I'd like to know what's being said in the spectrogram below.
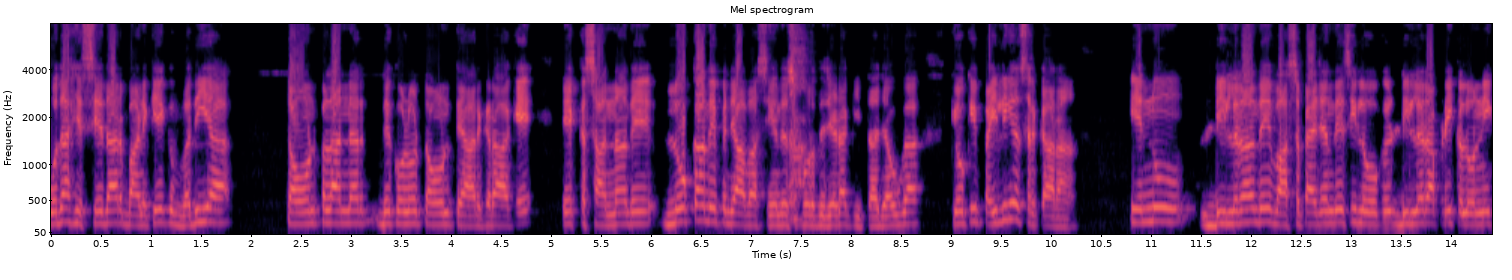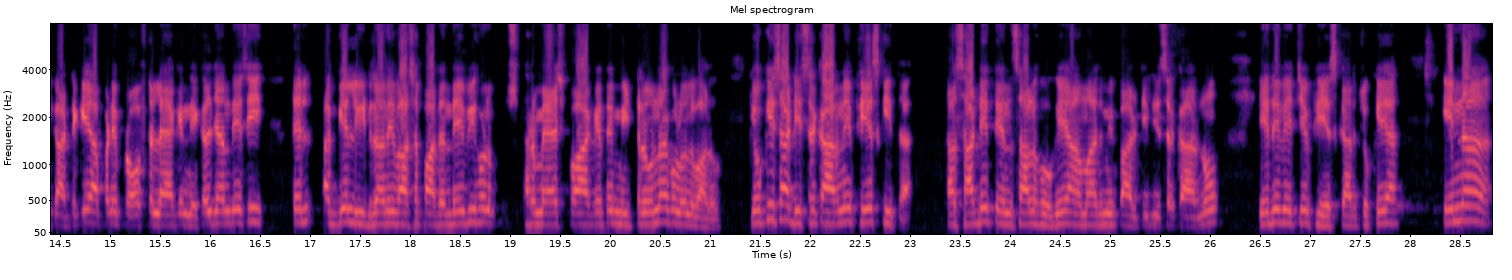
ਉਹਦਾ ਹਿੱਸੇਦਾਰ ਬਣ ਕੇ ਇੱਕ ਵਧੀਆ ਟਾਊਨ ਪਲਾਨਰ ਦੇ ਕੋਲੋਂ ਟਾਊਨ ਤਿਆਰ ਕਰਾ ਕੇ ਇਹ ਕਿਸਾਨਾਂ ਦੇ, ਲੋਕਾਂ ਦੇ, ਪੰਜਾਬ ਵਾਸੀਆਂ ਦੇ ਸਪੁਰਦ ਜਿਹੜਾ ਕੀਤਾ ਜਾਊਗਾ, ਕਿਉਂਕਿ ਪਹਿਲੀਆਂ ਸਰਕਾਰਾਂ ਇਹਨੂੰ ਡੀਲਰਾਂ ਦੇ ਵੱਸ ਪੈ ਜਾਂਦੇ ਸੀ, ਲੋਕ ਡੀਲਰ ਆਪਣੀ ਕਲੋਨੀ ਕੱਟ ਕੇ ਆਪਣੇ ਪ੍ਰੋਫਿਟ ਲੈ ਕੇ ਨਿਕਲ ਜਾਂਦੇ ਸੀ ਤੇ ਅੱਗੇ ਲੀਡਰਾਂ ਦੇ ਵੱਸ ਪਾ ਦਿੰਦੇ ਵੀ ਹੁਣ ਫਰਮੈਸ਼ ਪਾ ਕੇ ਤੇ ਮੀਟਰ ਉਹਨਾਂ ਕੋਲੋਂ ਲਵਾ ਲਓ। ਕਿਉਂਕਿ ਸਾਡੀ ਸਰਕਾਰ ਨੇ ਫੇਸ ਕੀਤਾ। ਤਾਂ ਸਾਢੇ 3 ਸਾਲ ਹੋ ਗਏ ਆਮ ਆਦਮੀ ਪਾਰਟੀ ਦੀ ਸਰਕਾਰ ਨੂੰ ਇਹਦੇ ਵਿੱਚ ਇਹ ਫੇਸ ਕਰ ਚੁੱਕੇ ਆ। ਇਹਨਾਂ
